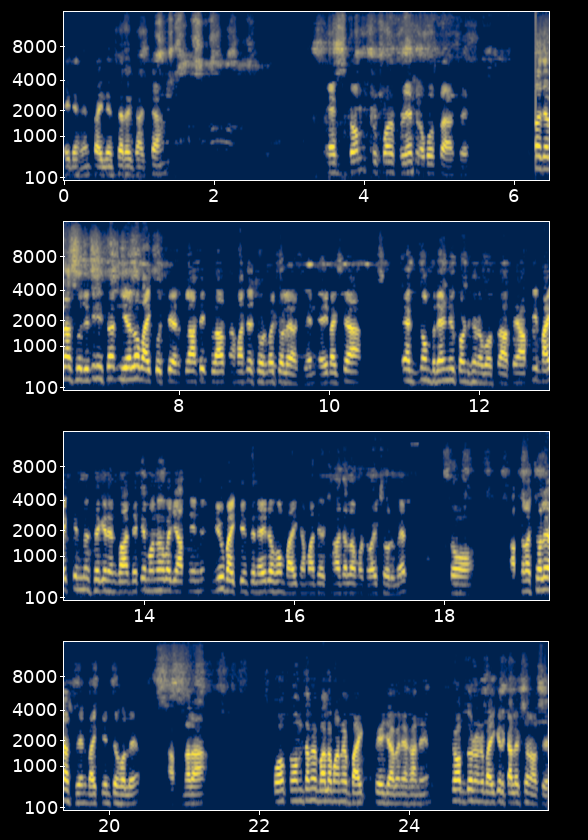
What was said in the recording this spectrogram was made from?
এই দেখেন সাইলেন্সারের গাড়িটা। একদম সুপার ফ্রেশ অবস্থা আছে। যারা সুজুকি রিসার্চ ইয়েলো বাইক করছেন ক্লাসিক প্লাস আমাদের শোরুমে চলে আসবেন। এই বাইকটা একদম ব্র্যান্ড নিউ কন্ডিশন অবস্থা আছে। আপনি বাইক কিনবেন সেকেন্ড হ্যান্ড বা দেখে মনে হবে যে আপনি নিউ বাইক কিনছেন। এইরকম বাইক আমাদের শাহজালাল মোটর বাইক শোরুমের তো আপনারা চলে আসবেন বাইক কিনতে হলে, আপনারা কম দামে ভালো মানের বাইক পেয়ে যাবেন এখানে। সব ধরনের বাইকের কালেকশন আছে।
